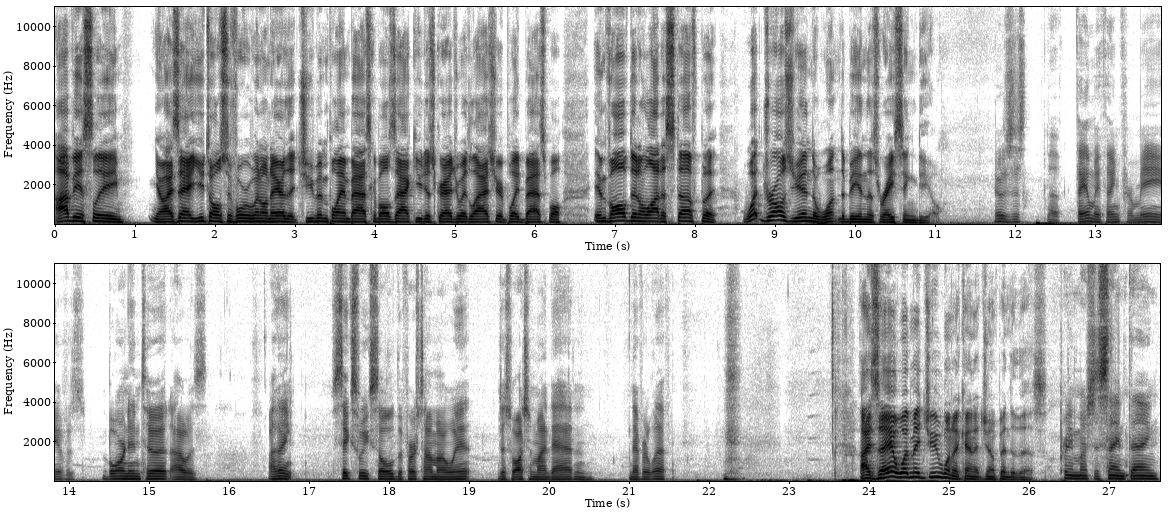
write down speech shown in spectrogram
obviously, you know, Isaiah, you told us before we went on air that you've been playing basketball. Zach, you just graduated last year, played basketball, involved in a lot of stuff. But what draws you into wanting to be in this racing deal? It was just a family thing for me. It was born into it. I was, I think, six weeks old the first time I went, just watching my dad and never left. Isaiah, what made you want to kind of jump into this? Pretty much the same thing.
